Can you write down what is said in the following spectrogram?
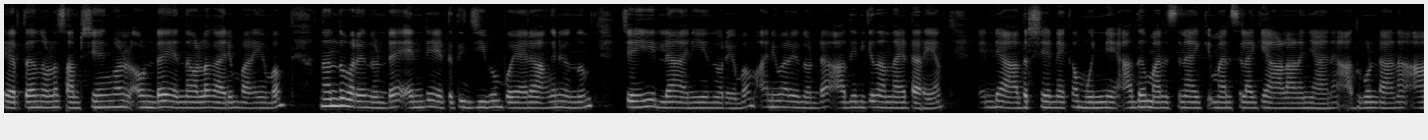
ചേർത്തതെന്നുള്ള സംശയങ്ങൾ ഉണ്ട് എന്നുള്ള കാര്യം പറയുമ്പം നന്ദു പറയുന്നുണ്ട് എന്റെ ഏട്ടത്തി ജീവൻ പോയാലോ? അങ്ങനെയൊന്നും ചെയ്യില്ല അനി എന്ന് പറയുമ്പം അനി പറയുന്നുണ്ട് അതെനിക്ക് നന്നായിട്ട് അറിയാം. എന്റെ ആദർശേനേക്കാൾ മുന്നേ അത് മനസ്സിലാക്കി മനസ്സിലാക്കിയ ആളാണ് ഞാൻ. അതുകൊണ്ടാണ് ആ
